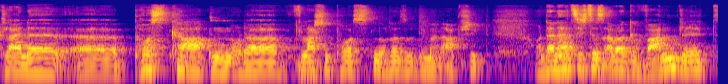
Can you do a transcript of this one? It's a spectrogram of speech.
kleine äh, Postkarten oder Flaschenposten oder so, die man abschickt. Und dann hat sich das aber gewandelt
